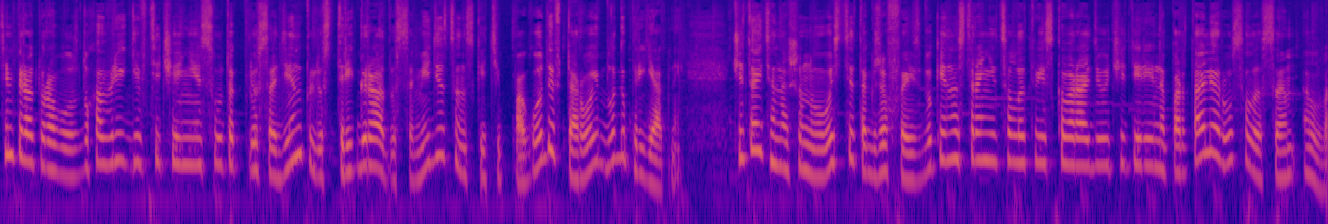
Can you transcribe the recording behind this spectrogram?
Температура воздуха в Риге в течение суток плюс 1, плюс 3 градуса. Медицинский тип погоды второй благоприятный. Читайте наши новости также в Фейсбуке на странице Латвийского радио 4 и на портале РусЛСМ ЛВ.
